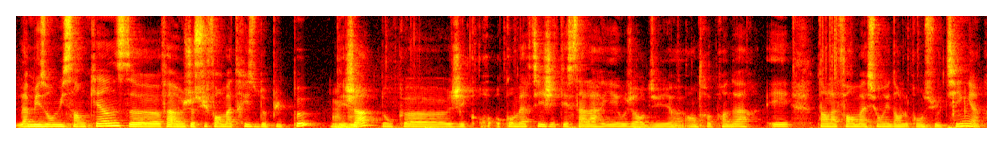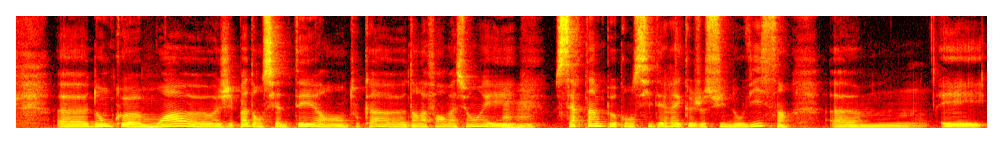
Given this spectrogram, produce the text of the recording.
la maison 815, euh, enfin, je suis formatrice depuis peu Mhm. déjà. Donc, j'ai co- converti, j'étais salariée aujourd'hui, entrepreneur et dans la formation et dans le consulting. Donc, moi, j'ai pas d'ancienneté, en tout cas, dans la formation et Mhm. certains peuvent considérer que je suis novice. Et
